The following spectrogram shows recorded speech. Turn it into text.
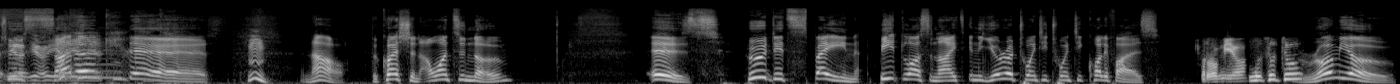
to sudden death. Now, the question I want to know is who did Spain beat last night in the Euro 2020 qualifiers? romeo Musutu, Romeo.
